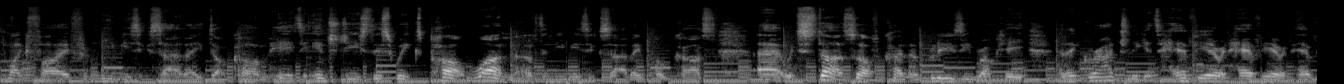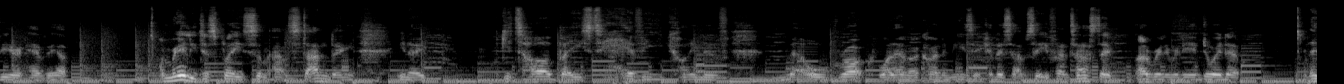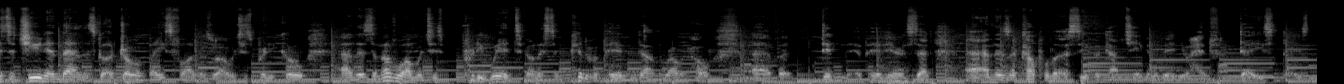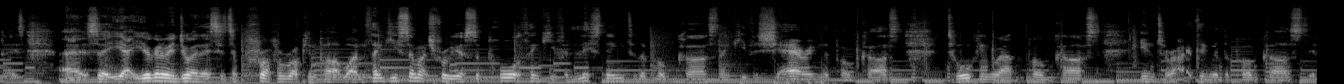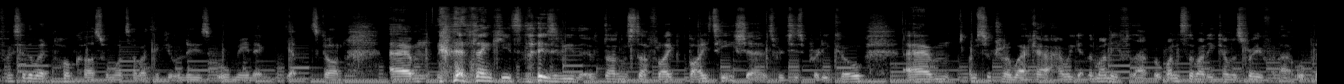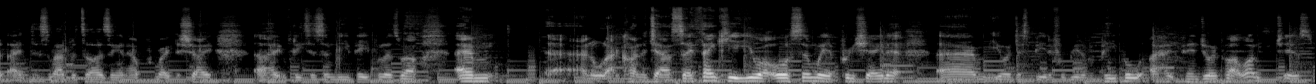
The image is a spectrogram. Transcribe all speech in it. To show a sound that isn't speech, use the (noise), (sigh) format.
is Mike Five from NewMusicSaturday.com here to introduce this week's part one of the New Music Saturday podcast, uh, which starts off kind of bluesy, rocky, and then gradually gets heavier and heavier and heavier and heavier. And really just plays some outstanding, you know, guitar based, heavy kind of metal, rock, whatever kind of music, and it's absolutely fantastic. I really, really enjoyed it there's a tune in there that's got a drum and bass vibe as well, which is pretty cool. Uh, there's another one which is pretty weird, to be honest. It could have appeared in Down the Rabbit Hole, uh, but didn't appear here instead. Uh, and there's a couple that are super catchy and going to be in your head for days and days and days. Uh, so, yeah, you're going to enjoy this. It's a proper rocking part one. Thank you so much for your support. Thank you for listening to the podcast. Thank you for sharing the podcast, talking about the podcast, interacting with the podcast. If I say the word podcast one more time, I think it will lose all meaning. Yep, it's gone. Um, (laughs) thank you to those of you that have done stuff like buy t-shirts, which is pretty cool. Um, I'm still trying to work out how we get the money for that, but once the money comes through for that, we'll put that into some advertising and help promote the show, uh, hopefully to some new people as well. Um, uh, and all that kind of jazz. So thank you. You are awesome. We appreciate it. Um, you are just beautiful, beautiful people. I hope you enjoy part one. Cheers.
